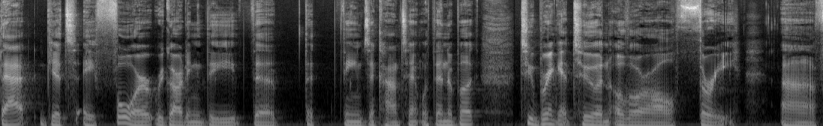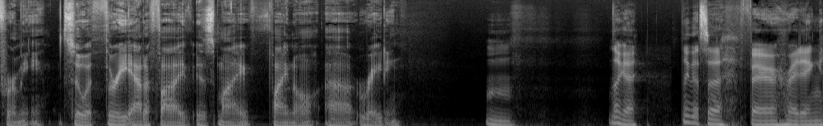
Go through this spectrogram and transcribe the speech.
that gets a four regarding the the the themes and content within the book to bring it to an overall three uh, for me. So a three out of five is my final uh, rating. Okay. I think that's a fair rating.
